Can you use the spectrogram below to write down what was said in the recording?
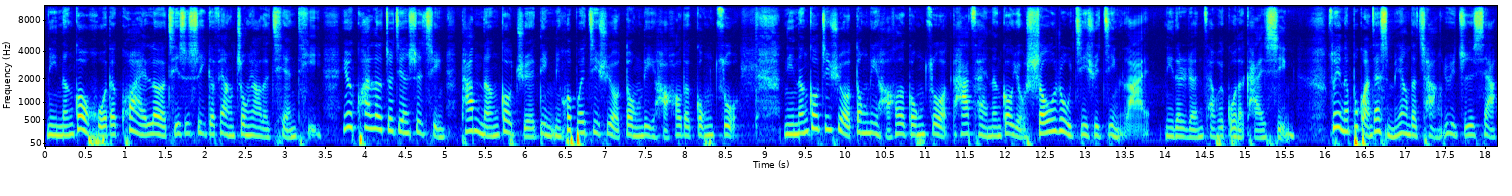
你能够活得快乐，其实是一个非常重要的前提。因为快乐这件事情，它能够决定你会不会继续有动力好好的工作。你能够继续有动力好好的工作，它才能够有收入继续进来，你的人才会过得开心。所以呢，不管在什么样的场域之下，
